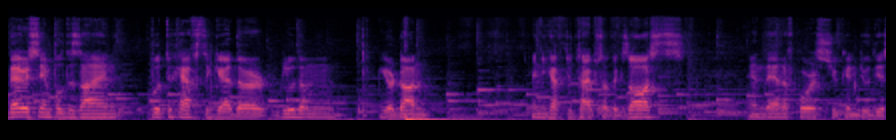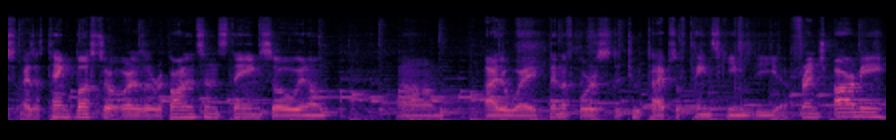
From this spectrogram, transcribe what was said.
very simple design, put two halves together, glue them, you're done. And you have two types of exhausts. And then of course you can do this as a tank buster or as a reconnaissance thing. So, you know, um, either way. Then of course the two types of paint schemes, the uh, French army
